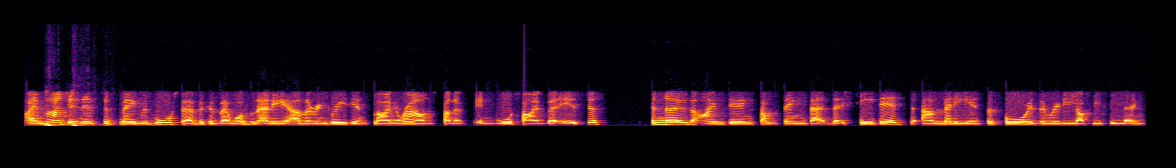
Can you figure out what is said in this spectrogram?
I imagine, is just made with water because there wasn't any other ingredients lying around kind of in wartime. But it's just to know that I'm doing something that, that she did um, many years before is a really lovely feeling.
